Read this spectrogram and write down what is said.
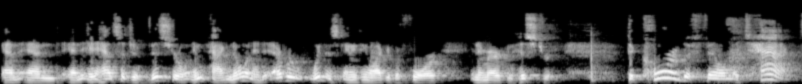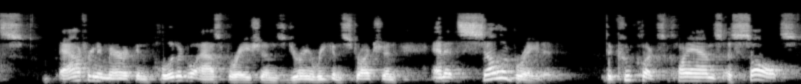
and, and, and it had such a visceral impact. No one had ever witnessed anything like it before in American history. The core of the film attacks African American political aspirations during Reconstruction, and it celebrated the Ku Klux Klan's assaults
